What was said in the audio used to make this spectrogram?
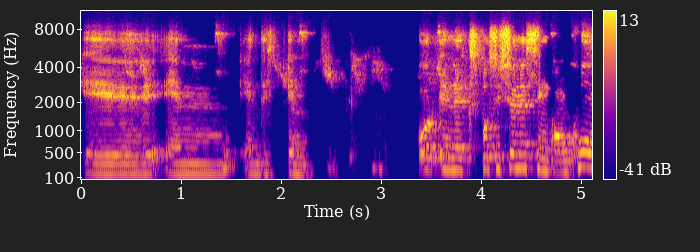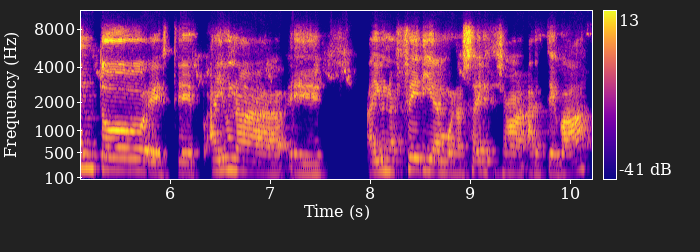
en, en, exposiciones en conjunto, este, hay, una, eh, hay una feria en Buenos Aires que se llama Arteba,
